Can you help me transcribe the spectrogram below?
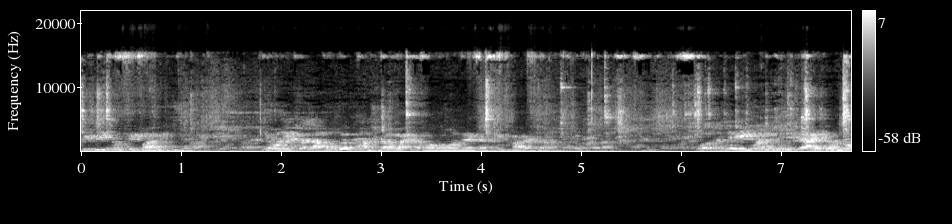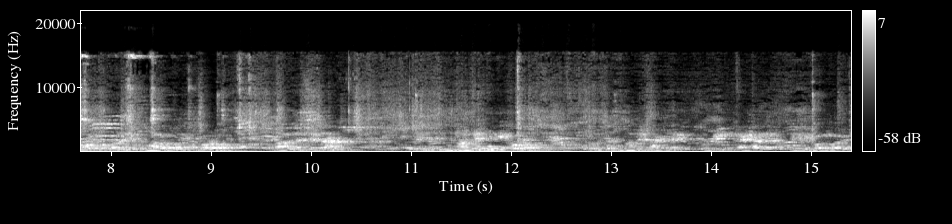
বিভিন্ন কৃপা দিচ্ছে। যেমন একটা দামোদর মাসটাও একটা ভগবানের একটা কৃপা এটা বলছেন যে, এই মাসে তুমি যাই ধর্মকর্ম করো, একটু ভালো কর্ম করো, তাহলে সেটা তুমি ধামে থেকে করো কোনো একটা ধামে থাকলে তুমি এক হাজার দেখে বল পাবে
